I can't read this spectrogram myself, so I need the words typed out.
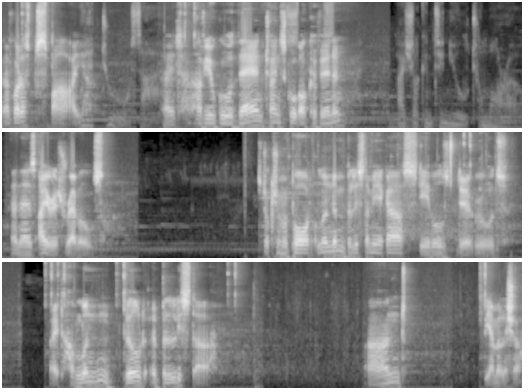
I've got a spy. To. Right, have you go there and try and scope out Caernarvon. I shall continue tomorrow. And there's Irish rebels. Construction report, London Ballista Maker, Stables, Dirt Roads. Right, have London build a ballista. And be a militia.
